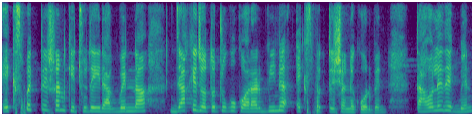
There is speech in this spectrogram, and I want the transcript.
এক্সপেকটেশন কিছুতেই রাখবেন না। যাকে যতটুকু করার বিনা এক্সপেকটেশনে করবেন। তাহলে দেখবেন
